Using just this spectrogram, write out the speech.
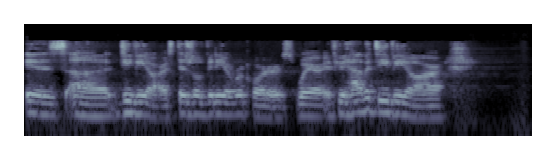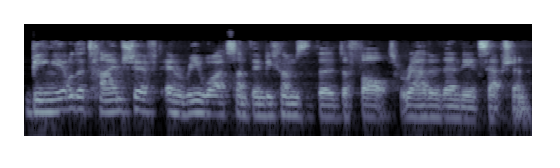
is uh, DVRs, digital video recorders, where if you have a DVR, being able to time shift and rewatch something becomes the default rather than the exception.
